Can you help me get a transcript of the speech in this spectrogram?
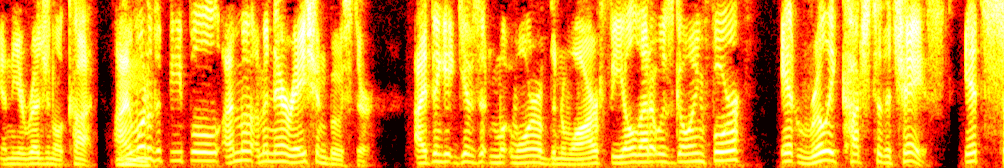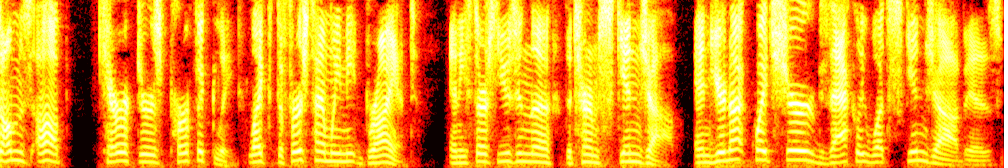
in the original cut. I'm Hmm. one of the people. I'm a, I'm a narration booster. I think it gives it m- more of the noir feel that it was going for. It really cuts to the chase. It sums up characters perfectly. Like the first time we meet Bryant, and he starts using the, the term skin job. And you're not quite sure exactly what skin job is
